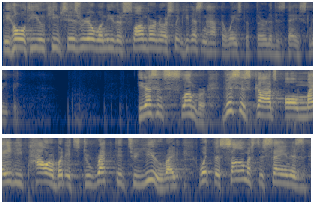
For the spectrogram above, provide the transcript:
Behold, he who keeps Israel will neither slumber nor sleep. He doesn't have to waste a third of his day sleeping. He doesn't slumber. This is God's almighty power, but it's directed to you, right? What the psalmist is saying is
